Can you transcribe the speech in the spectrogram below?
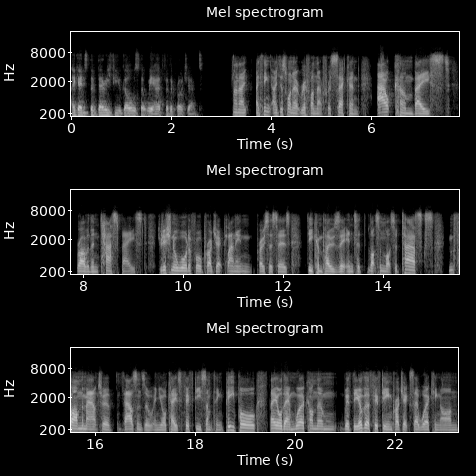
against the very few goals that we had for the project. And I, I think I just want to riff on that for a second. Outcome based rather than task based. Traditional waterfall project planning processes decompose it into lots and lots of tasks, farm them out to thousands or, in your case, 50 something people. They all then work on them with the other 15 projects they're working on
